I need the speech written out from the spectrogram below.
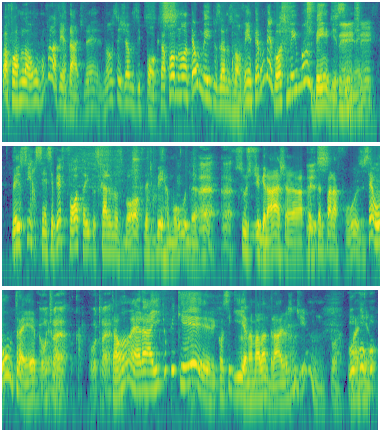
a Fórmula 1, vamos falar a verdade, né? Não sejamos hipócritas. A Fórmula 1 até o meio dos anos 90 era um negócio meio mambembe, assim, Sim, né? sim. Meio circense. Você vê foto aí dos caras nos boxes, né, de bermuda, É, é. sujo de graxa, apertando Isso. parafuso. Isso é outra É época. outra né? época. Outra época. Então era aí que o Piquet conseguia, na malandragem. Hoje em dia, hum, porra, O- o-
